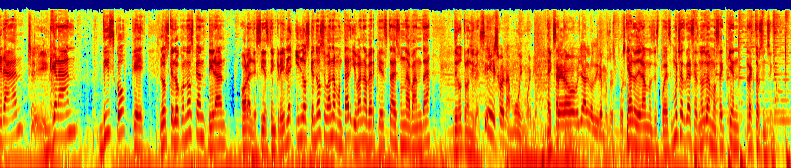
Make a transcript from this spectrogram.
gran, Sí. gran disco que los que lo conozcan dirán, órale, sí, está increíble. Y los que no se van a montar y van a ver que esta es una banda de otro nivel. Sí, suena muy, muy bien. Exactamente. Pero ya lo diremos después. Ya lo diremos después. Muchas gracias. Nos vemos aquí en Reactor 105.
